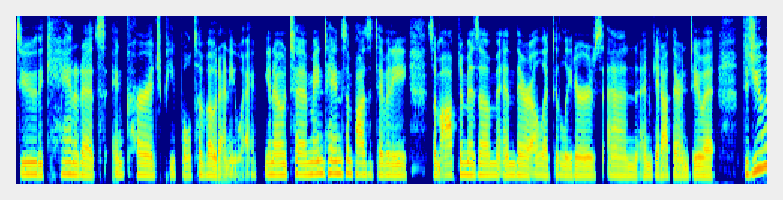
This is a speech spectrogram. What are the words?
do the candidates encourage people to vote anyway? You know, to maintain some positivity, some optimism in their elected leaders and and get out there and do it. Did you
